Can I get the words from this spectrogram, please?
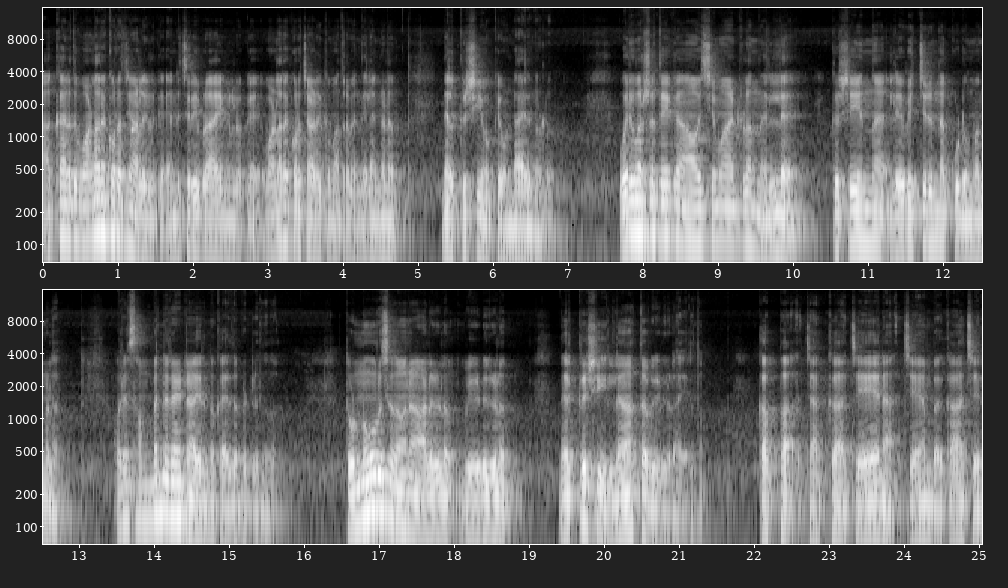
അക്കാലത്ത് വളരെ കുറച്ച് ആളുകൾക്ക് എന്റെ ചെറിയ പ്രായങ്ങളിലൊക്കെ വളരെ കുറച്ച് ആളുകൾക്ക് മാത്രമേ നിലങ്ങളും നെൽകൃഷിയും ഒക്കെ ഉണ്ടായിരുന്നുള്ളൂ. ഒരു വർഷത്തേക്ക് ആവശ്യമായിട്ടുള്ള നെല്ല് കൃഷിയിൽ നിന്ന് ലഭിച്ചിരുന്ന കുടുംബങ്ങൾ അവർ സമ്പന്നരായിട്ടായിരുന്നു കരുതപ്പെട്ടിരുന്നത്. തൊണ്ണൂറ് ശതമാനം ആളുകളും വീടുകളും നെൽകൃഷി ഇല്ലാത്ത വീടുകളായിരുന്നു. കപ്പ ചക്ക ചേന ചേമ്പ് കാച്ചിൽ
